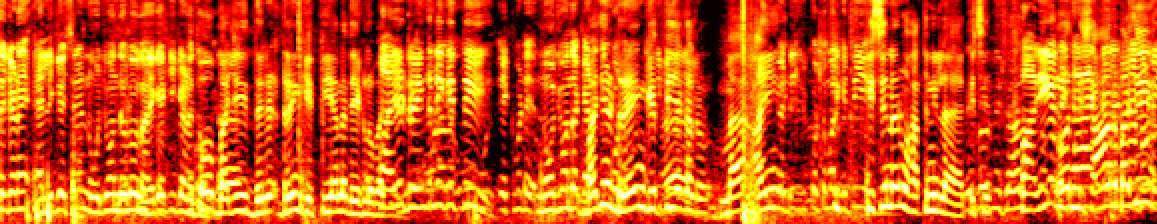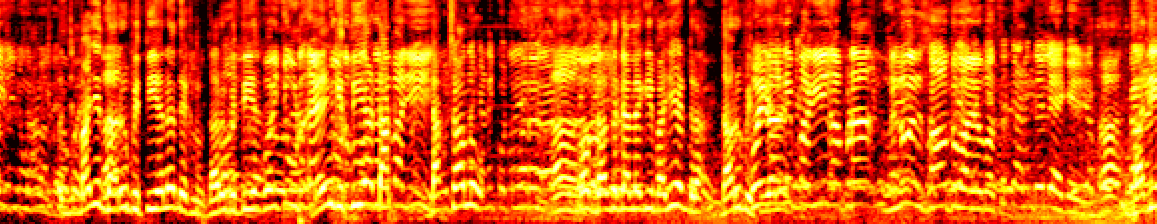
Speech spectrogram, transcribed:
ਤੇ ਉੱਤੇ ਜਿਹੜੇ ਐਲੀਗੇਸ਼ਨ ਹੈ ਨੌਜਵਾਨ ਦੇ ਵੱਲੋਂ ਲਾਏ ਗਏ ਕੀ ਕਹਿਣਾ ਉਹ ਚਾਹੋਗੇ ਬਾਜੀ ਡਰਿੰਕ ਕੀਤੀ ਹੈ ਨਾ ਦੇਖ ਲਓ ਭਾਜੀ ਬਾਜੀ ਡਰਿੰਕ ਨਹੀਂ ਕੀਤੀ ਇੱਕ ਮਿੰਟ ਨੌਜਵਾਨ ਦਾ ਬਾਜੀ ਡਰਿੰਕ ਕੀਤੀ ਹੈ ਗੱਲ ਮੈਂ ਆਈ ਗੱਡੀ 'ਚ ਕੁੱਟਮਾਰ ਕੀਤੀ ਹੈ। ਕਿਸੇ ਨੇ ਨੂੰ ਹੱਥ ਨਹੀਂ ਲਾਇਆ ਕਿਸੇ ਭਾਜੀ ਇਹ ਉਹ ਨਿਸ਼ਾਨ ਬਾਜੀ ਨੌਜਵਾਨ ਬਾਜੀ दारू ਪੀਤੀ ਹੈ ਨਾ ਦੇਖ ਲਓ दारू ਪੀਤੀ ਹੈ ਕੋਈ ਝੂਠ- ਇਹ ਡਰਿੰਕ ਝੂਠ ਕੀਤੀ ਹੈ ਬੋਲਦਾ ਡਾਕ- ਭਾਜੀ। ਡਾਕਟਰ ਸਾਹਿਬ ਨੂੰ ਕਹਿੰਦੇ ਕੁੱਟਮਾਰ ਉਹ ਗਲਤ ਗੱਲ ਹੈ ਕਿ ਬਾਜੀ ਇਹ ਦਰ- दारू ਕੋਈ ਪੀਤੀ ਗੱਲ ਹੈ ਨਹੀਂ ਭਾਜੀ ਆਪਣਾ ਮੈਨੂੰ ਇਨਸਾਫ ਦਿਵਾਇਓ ਬਸ ਕਰਨ ਦੇ ਲੈ ਕੇ ਬਾਜੀ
